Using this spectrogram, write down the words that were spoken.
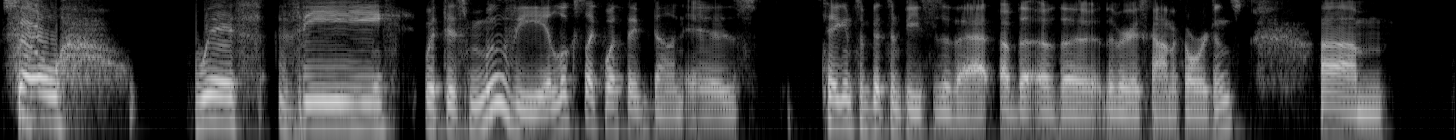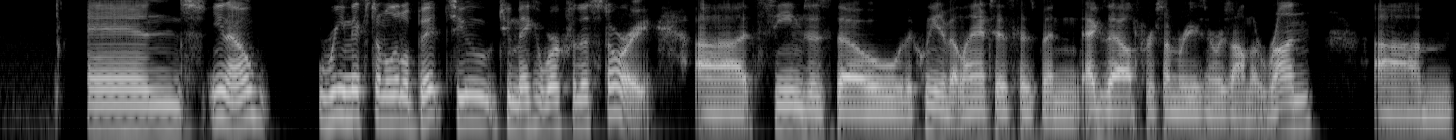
So with the with this movie, it looks like what they've done is taken some bits and pieces of that of the of the the various comic origins, um, and you know remixed them a little bit to to make it work for this story. Uh, it seems as though the Queen of Atlantis has been exiled for some reason or is on the run. Um,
